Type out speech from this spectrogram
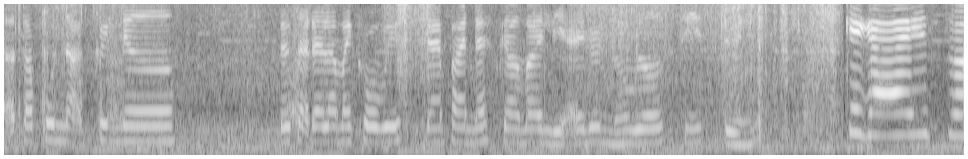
Ataupun nak kena letak dalam microwave dan panaskan balik. I don't know. We'll see soon. Okay guys, so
